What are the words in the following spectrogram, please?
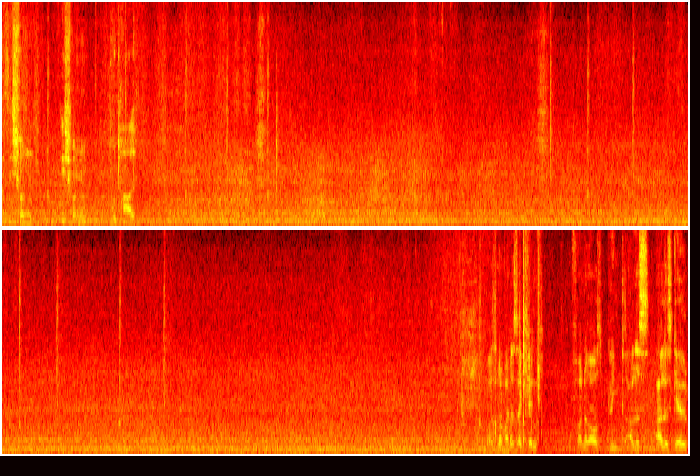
Das ist schon, ist schon brutal. weiß nicht, ob man das erkennt. Vorne raus blinkt alles, alles gelb.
